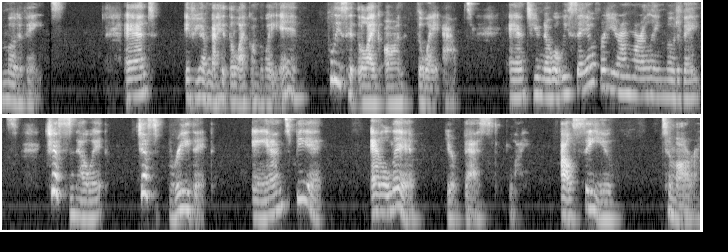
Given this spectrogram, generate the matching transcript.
Motivates. And if you have not hit the like on the way in, please hit the like on the way out. And you know what we say over here on Marlene Motivates? Just know it, just breathe it, and be it, and live your best life. I'll see you tomorrow.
